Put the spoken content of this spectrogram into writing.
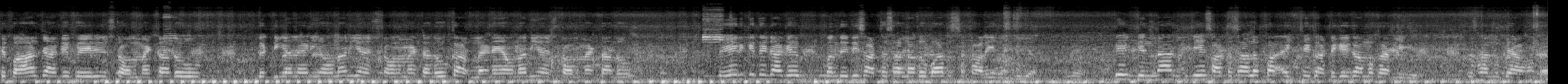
ਤੇ ਬਾਹਰ ਜਾ ਕੇ ਫਿਰ ਇੰਸਟਾਲਮੈਂਟਾਂ ਦੋ ਗੱਡੀਆਂ ਲੈਣੀਆਂ ਉਹਨਾਂ ਦੀਆਂ ਇੰਸਟਾਲਮੈਂਟਾਂ ਦੋ ਘਰ ਲੈਣੇ ਆ ਉਹਨਾਂ ਦੀਆਂ ਇੰਸਟਾਲਮੈਂਟਾਂ ਦੋ। ਫਿਰ ਕਿਤੇ ਜਾ ਕੇ ਬੰਦੇ ਦੀ 60 ਸਾਲਾਂ ਤੋਂ ਬਾਅਦ ਸਖਾਲੀ ਹੁੰਦੀ ਆ। ਤੇ ਜਿੰਨਾ ਜੇ 60 ਸਾਲ ਆਪਾਂ ਇੱਥੇ ਕੱਢ ਕੇ ਕੰਮ ਕਰ ਲਈਏ ਤਾਂ ਸਾਨੂੰ ਕਿਆ ਹੁੰਦਾ?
